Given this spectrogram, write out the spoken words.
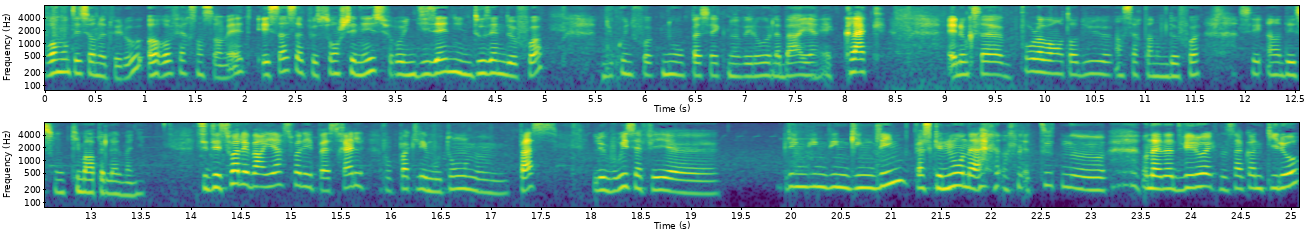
remonter sur notre vélo, refaire 500 mètres. Et ça, ça peut s'enchaîner sur une dizaine, une douzaine de fois. Du coup, une fois que nous, on passe avec nos vélos, la barrière, elle claque. Et donc ça, pour l'avoir entendu un certain nombre de fois, c'est un des sons qui me rappelle l'Allemagne. C'était soit les barrières, soit les passerelles pour pas que les moutons euh, passent. Le bruit, ça fait euh, gling, gling, gling, gling. Parce que nous, on a, on a, toutes nos, on a notre vélo avec nos 50 kilos.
